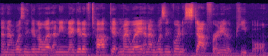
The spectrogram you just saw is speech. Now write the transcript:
and I wasn't going to let any negative talk get in my way, and I wasn't going to stop for any other people.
